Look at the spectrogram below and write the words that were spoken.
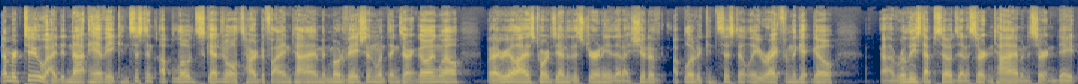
Number two, I did not have a consistent upload schedule. It's hard to find time and motivation when things aren't going well. But I realized towards the end of this journey that I should have uploaded consistently right from the get go, uh, released episodes at a certain time and a certain date.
